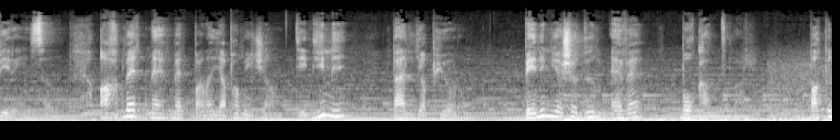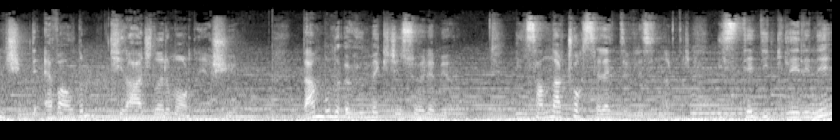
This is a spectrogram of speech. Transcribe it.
bir insanım. Ahmet Mehmet bana yapamayacağım dedi mi ben yapıyorum. Benim yaşadığım eve bok attılar. Bakın şimdi ev aldım, kiracılarım orada yaşıyor. Ben bunu övünmek için söylemiyorum. İnsanlar çok selektif listener'dır. İstediklerini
